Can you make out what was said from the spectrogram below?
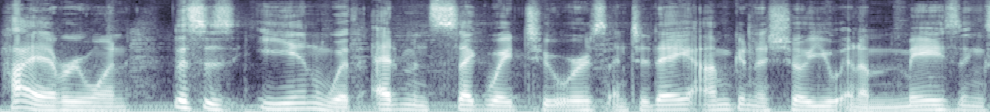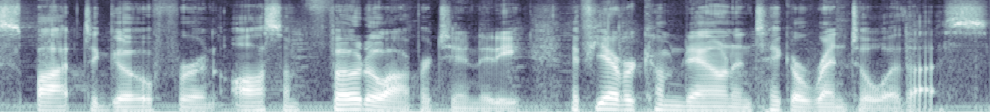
Hi everyone, this is Ian with Edmonds Segway Tours and today I'm going to show you an amazing spot to go for an awesome photo opportunity if you ever come down and take a rental with us.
